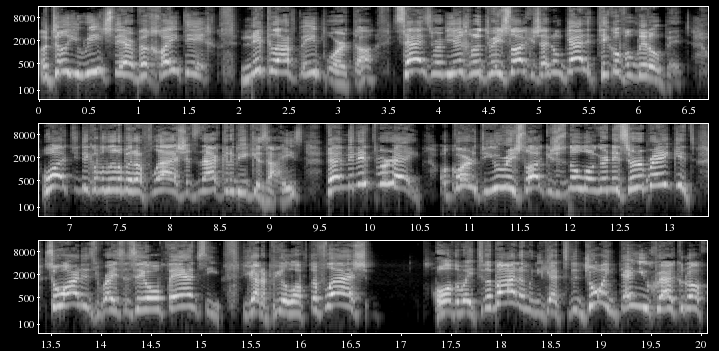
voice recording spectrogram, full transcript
until you reach there? Niklaf Beiporta says Rav Yechon to Reish Lakish. I don't get it. Take off a little bit. What? You take off a little bit of flesh? It's not going to be kazais. That minitbere. According to you, Reish Lakish is no longer an to break it. So why does Bryce say, "Oh, fancy"? You got to peel off the flesh all the way to the bottom when you get to the joint, then you crack it off.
